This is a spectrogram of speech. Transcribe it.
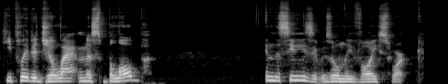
he played a gelatinous blob in the series. It was only voice work.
